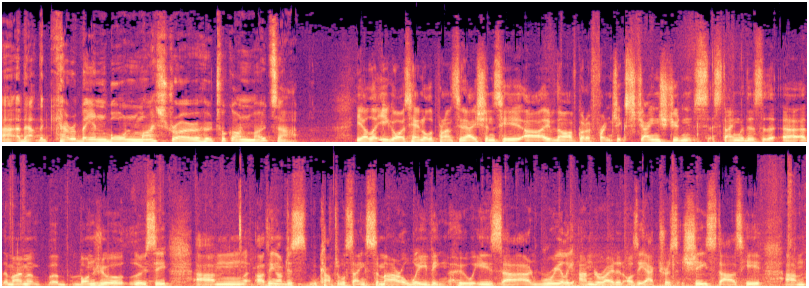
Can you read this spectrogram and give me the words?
uh, about the Caribbean-born maestro who took on Mozart. Yeah, I'll let you guys handle the pronunciations here, uh, even though I've got a French exchange student staying with us at the, uh, at the moment. Bonjour, Lucy. Um, I think I'm just comfortable saying Samara Weaving, who is uh, a really underrated Aussie actress. She stars here um,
